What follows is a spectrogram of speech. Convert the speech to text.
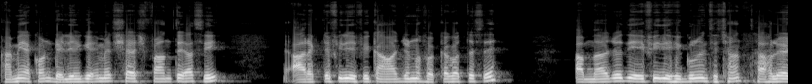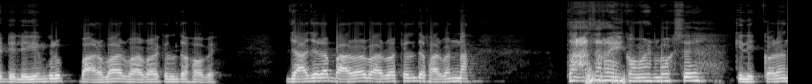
আমি এখন ডেলি গেমের শেষ প্রান্তে আছি। আরেকটা ফ্রি ইফিক আমার জন্য অপেক্ষা করতেছে। আপনারা যদি এই ফ্রি নিতে চান, তাহলে এই ডেলি গেমগুলো বারবার বারবার খেলতে হবে। যা যারা বারবার বারবার খেলতে পারবেন না, তারা তারা এই কমেন্ট বক্সে ক্লিক করেন,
